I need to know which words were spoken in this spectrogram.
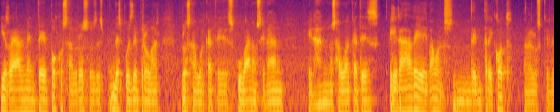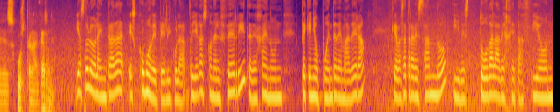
y realmente poco sabrosos después de probar los aguacates cubanos. Eran, eran unos aguacates, era de, vamos, de entrecot para los que les gusta la carne. Ya solo la entrada es como de película. Tú llegas con el ferry, te deja en un pequeño puente de madera que vas atravesando y ves toda la vegetación,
